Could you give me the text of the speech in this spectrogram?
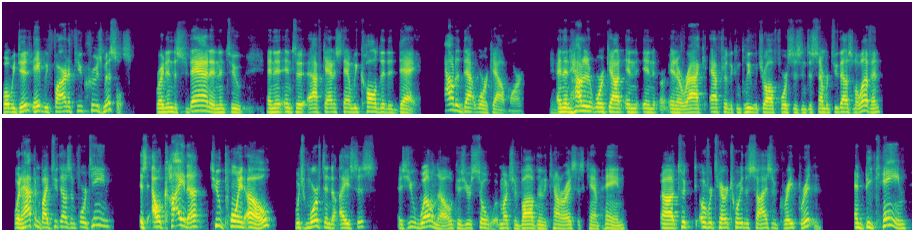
What we did, hey, we fired a few cruise missiles right into Sudan and into and into Afghanistan. We called it a day. How did that work out, Mark? And then how did it work out in, in, in Iraq after the complete withdrawal of forces in December 2011? What happened by 2014 is Al Qaeda 2.0, which morphed into ISIS as you well know, because you're so much involved in the counter ISIS campaign, uh, took over territory the size of Great Britain and became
